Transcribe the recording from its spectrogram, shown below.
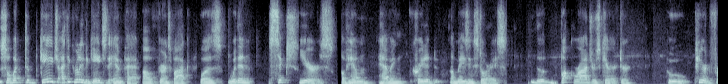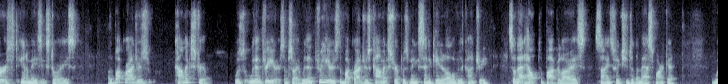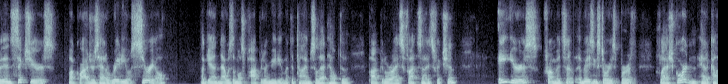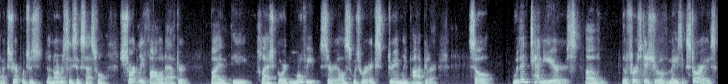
So, but to gauge, I think really to gauge the impact of Gernsback was within six years of him having created amazing stories. The Buck Rogers character, who appeared first in Amazing Stories, the Buck Rogers comic strip was within three years. I'm sorry, within three years, the Buck Rogers comic strip was being syndicated all over the country. So that helped to popularize science fiction to the mass market. Within six years, Buck Rogers had a radio serial. Again, that was the most popular medium at the time. So that helped to popularize science fiction. Eight years from its Amazing Stories birth, Flash Gordon had a comic strip, which was enormously successful, shortly followed after by the Flash Gordon movie serials, which were extremely popular. So within 10 years of the first issue of Amazing Stories,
